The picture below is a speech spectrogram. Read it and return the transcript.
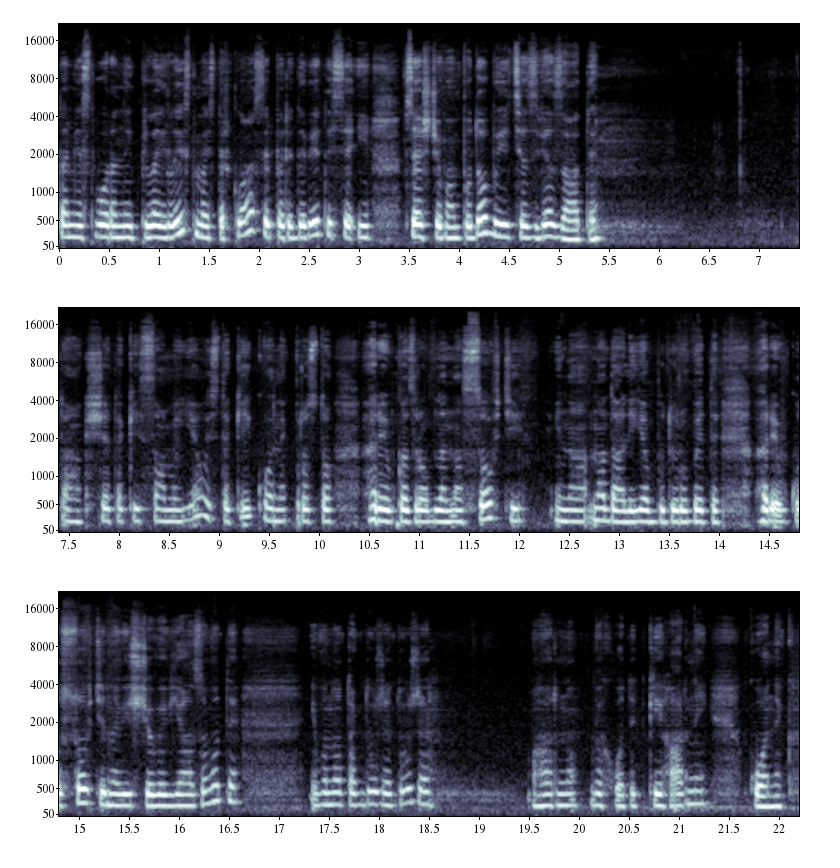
Там є створений плейлист, майстер-класи, передивитися і все, що вам подобається, зв'язати. Так, ще такий самий є. Ось такий коник. Просто гривка зроблена з софті. І на, надалі я буду робити гривку з софті, навіщо вив'язувати. І воно так дуже-дуже гарно виходить. Такий гарний коник.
